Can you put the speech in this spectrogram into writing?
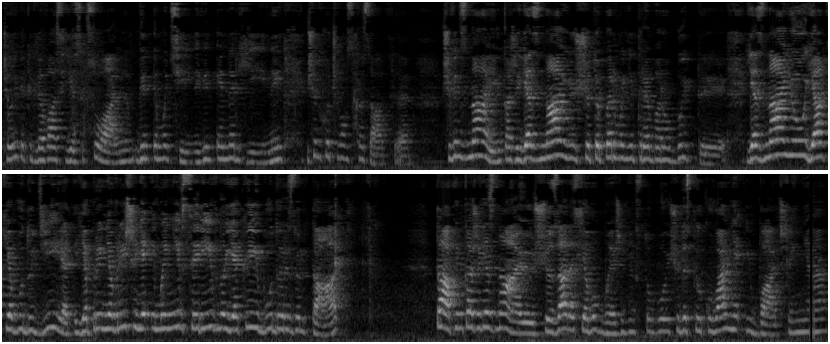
чоловік, який для вас є сексуальним, він емоційний, він енергійний. І що він хоче вам сказати? Що він знає, він каже: Я знаю, що тепер мені треба робити. Я знаю, як я буду діяти. Я прийняв рішення, і мені все рівно, який буде результат. Так, він каже: Я знаю, що зараз я в обмеженнях з тобою щодо спілкування і бачення.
